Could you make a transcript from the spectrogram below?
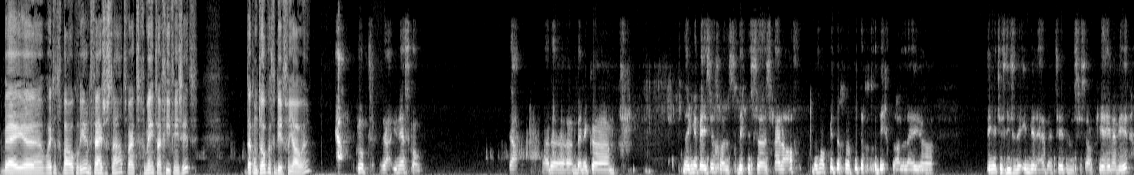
bij, hoe heet het gebouw ook alweer, in de Vijzerstraat, waar het gemeentearchief in zit. Daar komt ook een gedicht van jou, hè? Ja, klopt. Ja, UNESCO. Ja, daar uh, ben, ik, uh, ben ik mee bezig. Uh, het gedicht is, is, bijna af. Best wel een pittig, pittig gedicht. Allerlei dingetjes die ze erin willen hebben, et cetera. Dus het is elke keer heen en weer.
